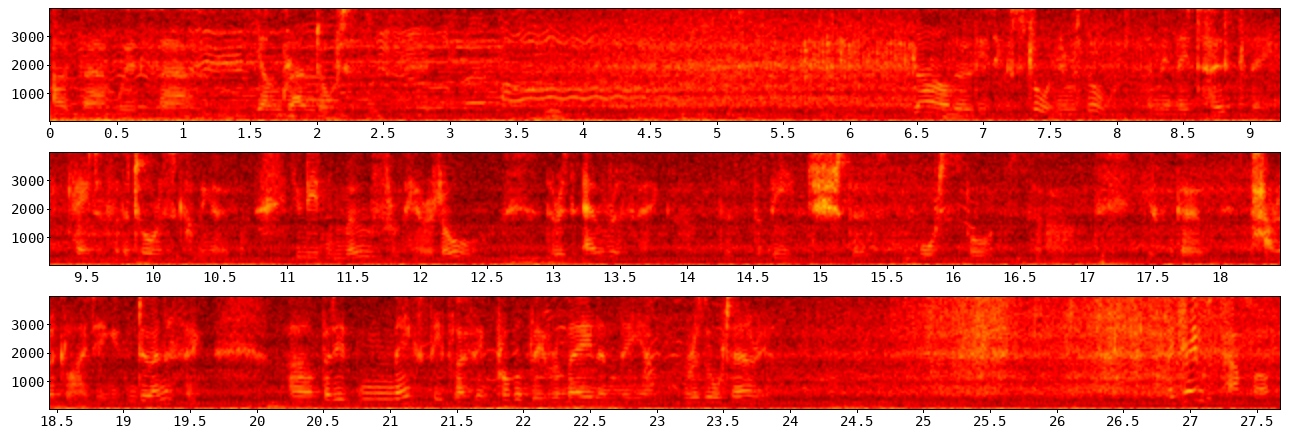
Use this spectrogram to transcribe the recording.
out there with their young granddaughters. Now there are these extraordinary resorts. I mean, they totally cater for the tourists coming over. You needn't move from here at all. There is everything. Um, there's the beach, there's water sports, um, you can go paragliding, you can do anything. Uh, but it makes people, I think, probably remain in the um, resort areas. I came to Paphos,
